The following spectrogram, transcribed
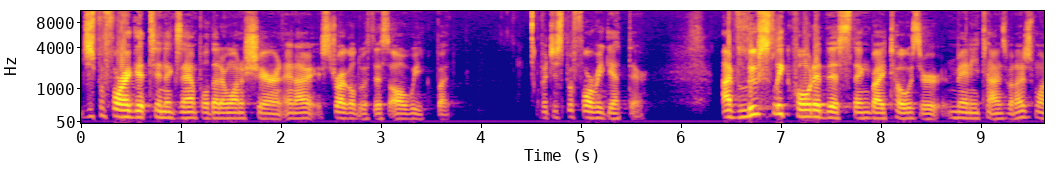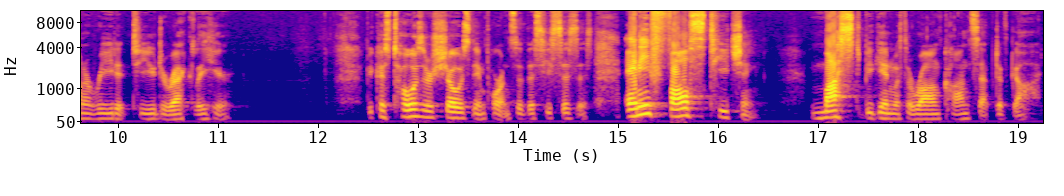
Just before I get to an example that I want to share, and I struggled with this all week, but, but just before we get there, I've loosely quoted this thing by Tozer many times, but I just want to read it to you directly here. Because Tozer shows the importance of this. He says this Any false teaching must begin with the wrong concept of God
